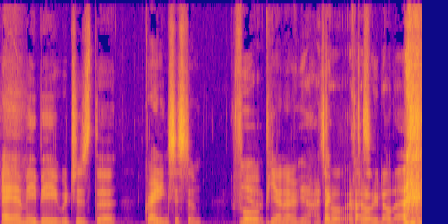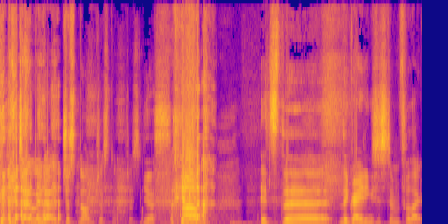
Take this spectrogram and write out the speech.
AMEB, which is the grading system for Yeah. piano. Yeah, I, It's like totally, I totally know that. you totally don't. Just nod. Just nod. Just nod. yes. um, it's the the grading system for like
